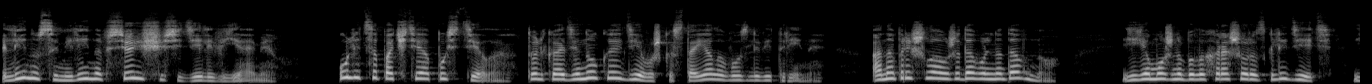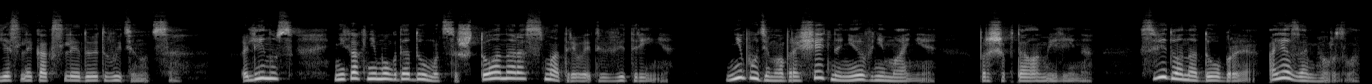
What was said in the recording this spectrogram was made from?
Линус и Мелина все еще сидели в яме. Улица почти опустела, только одинокая девушка стояла возле витрины. Она пришла уже довольно давно. Ее можно было хорошо разглядеть, если как следует вытянуться. Линус никак не мог додуматься, что она рассматривает в витрине. «Не будем обращать на нее внимания», — прошептала Мелина. «С виду она добрая, а я замерзла».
